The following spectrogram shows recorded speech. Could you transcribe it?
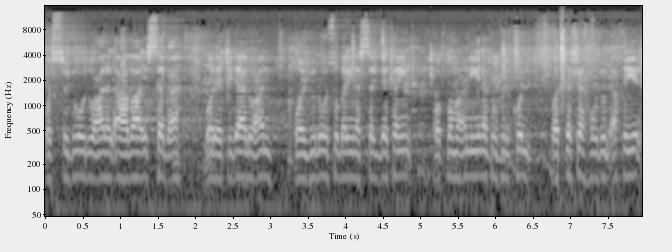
والسجود على الأعضاء السبعة والاعتدال عنه والجلوس بين السجدتين والطمأنينة في الكل والتشهد الأخير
